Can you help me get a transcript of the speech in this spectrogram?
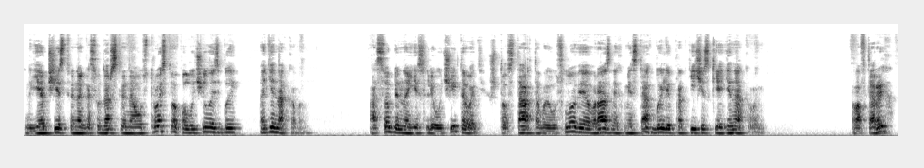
где общественно-государственное устройство получилось бы одинаковым. Особенно если учитывать, что стартовые условия в разных местах были практически одинаковыми. Во-вторых,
